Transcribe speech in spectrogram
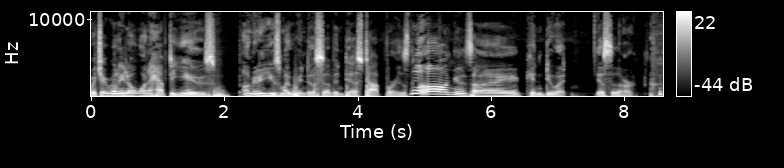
which I really don't want to have to use. I'm going to use my Windows 7 desktop for as long as I can do it. Yes, sir.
